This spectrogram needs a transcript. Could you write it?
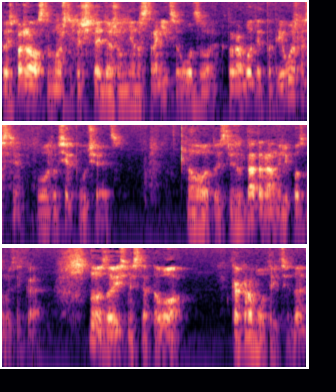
То есть, пожалуйста, можете почитать даже у меня на странице отзывы, кто работает по тревожности, вот, у всех получается. Вот, то есть результаты рано или поздно возникают. Ну, в зависимости от того, как работаете, да.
